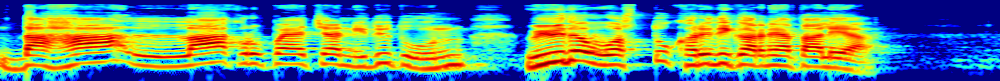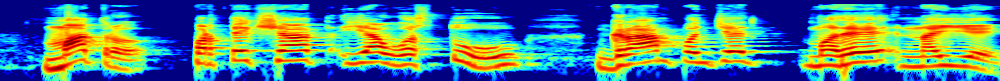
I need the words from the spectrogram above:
दहा लाख रुपयाच्या निधीतून विविध वस्तू खरेदी करण्यात आल्या. मात्र प्रत्यक्षात या वस्तू ग्रामपंचायतमध्ये नाही आहे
